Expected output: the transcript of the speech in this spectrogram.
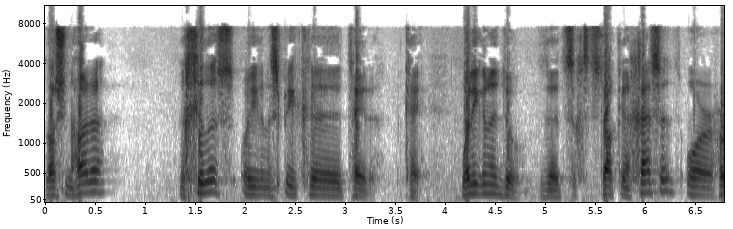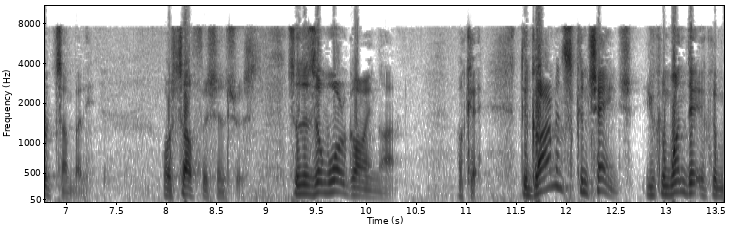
Lashon hara, the chilas, or are you going to speak uh, Torah? Okay. What are you going to do? It stuck in chesed or hurt somebody? Or selfish interest? So there's a war going on. Okay. The garments can change. You can one day, you can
